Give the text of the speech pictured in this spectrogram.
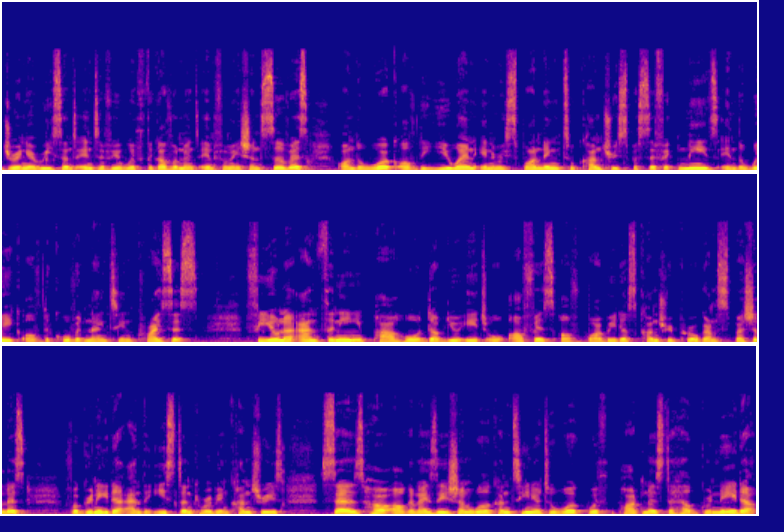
during a recent interview with the Government Information Service on the work of the UN in responding to country specific needs in the wake of the COVID 19 crisis. Fiona Anthony, PAHO WHO Office of Barbados Country Program Specialist for Grenada and the Eastern Caribbean countries, says her organization will continue to work with partners to help Grenada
